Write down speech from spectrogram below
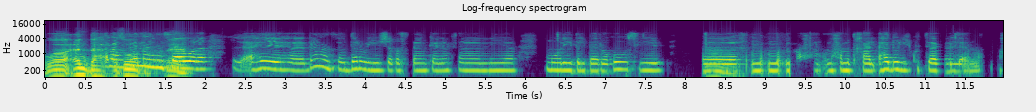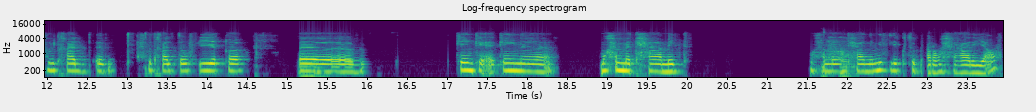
وعندها طبعا حضور بلا ما ننسى هي بلا ما ننسى درويش غسان كنفاني مريد البرغوثي. آه، محمد خالد هادو الكتاب محمد خالد أحمد خالد توفيق آه، كاين كاين محمد حامد. محمد حامد اللي كتب أرواح عارية.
